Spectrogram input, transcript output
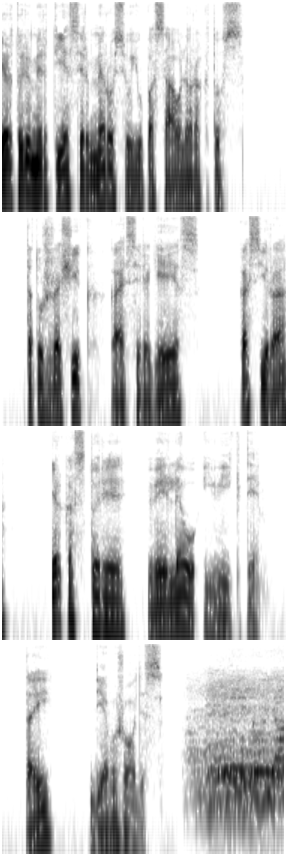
ir turiu mirties ir mirusiųjų pasaulio raktus. Tad užrašyk, ką esi regėjęs, kas yra ir kas turi vėliau įvykti. Tai Dievo žodis. Alleluja,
